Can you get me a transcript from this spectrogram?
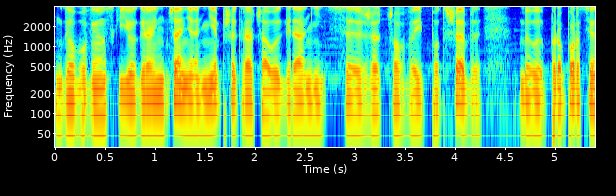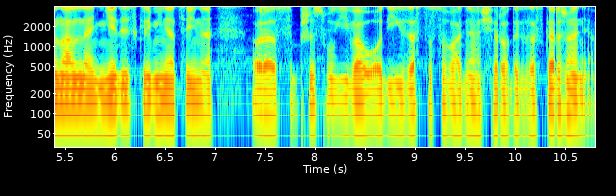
gdy obowiązki i ograniczenia nie przekraczały granic rzeczowej potrzeby, były proporcjonalne, niedyskryminacyjne oraz przysługiwał od ich zastosowania środek zaskarżenia.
